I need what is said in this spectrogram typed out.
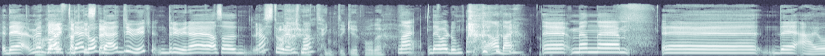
det, men det, det er lov. Det er druer. Druer er altså store eller små. Jeg tenkte ikke på det. Nei, det var dumt av deg. Eh, men eh, det er jo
